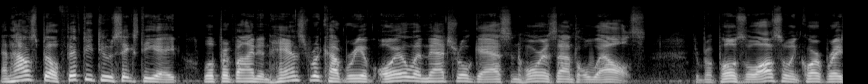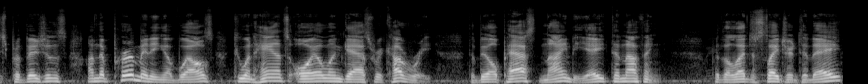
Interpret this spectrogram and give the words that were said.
And House Bill 5268 will provide enhanced recovery of oil and natural gas in horizontal wells. The proposal also incorporates provisions on the permitting of wells to enhance oil and gas recovery. The bill passed 98 to nothing. For the legislature today,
